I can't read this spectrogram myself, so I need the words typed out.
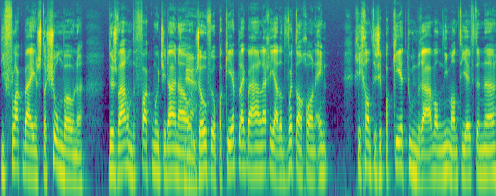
die vlakbij een station wonen. Dus waarom de fuck moet je daar nou Ja. zoveel parkeerplek bij aanleggen? Ja, dat wordt dan gewoon een gigantische parkeertoendra. Want niemand die heeft een, eh,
